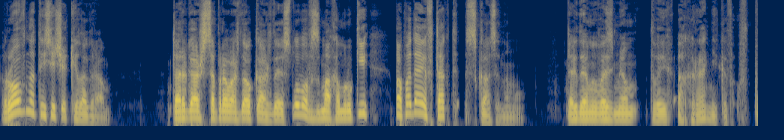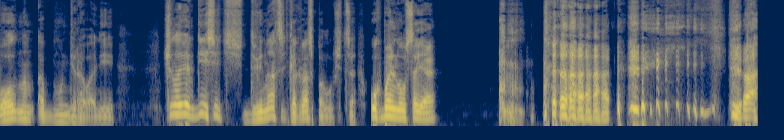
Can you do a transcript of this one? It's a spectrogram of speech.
Ровно тысяча килограмм. Торгаш сопровождал каждое слово взмахом руки, попадая в такт сказанному. Тогда мы возьмем твоих охранников в полном обмундировании. Человек десять-двенадцать как раз получится. Ухмыльнулся я. А,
